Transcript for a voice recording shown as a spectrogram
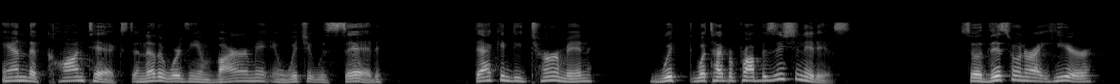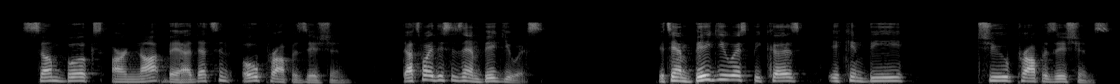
and the context, in other words, the environment in which it was said, that can determine what, what type of proposition it is. So this one right here, some books are not bad. That's an O proposition. That's why this is ambiguous. It's ambiguous because it can be two propositions.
